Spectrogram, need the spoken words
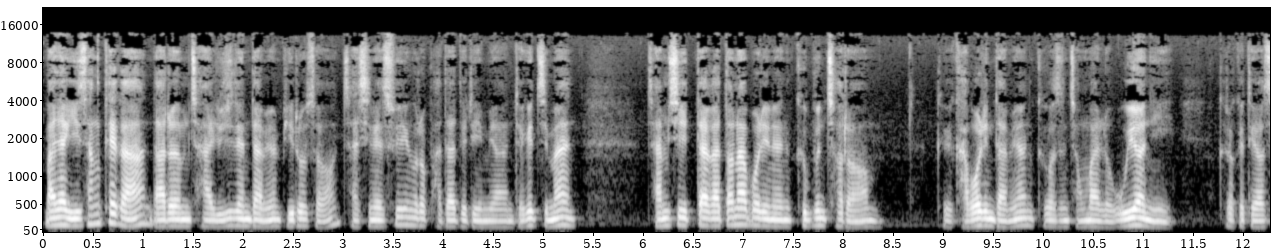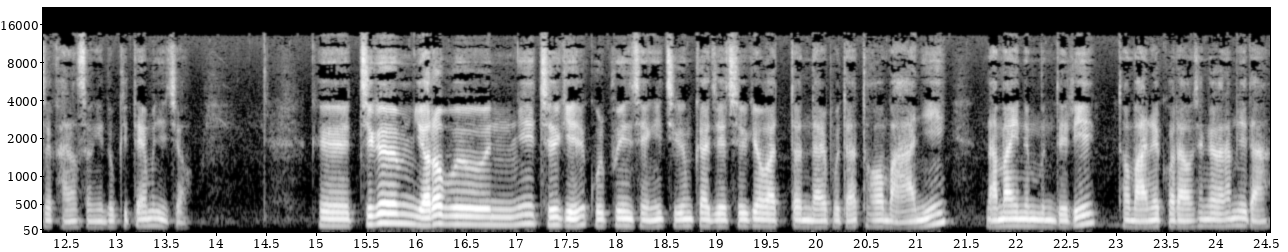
만약 이 상태가 나름 잘 유지된다면 비로소 자신의 스윙으로 받아들이면 되겠지만 잠시 있다가 떠나버리는 그분처럼 그 가버린다면 그것은 정말로 우연히 그렇게 되었을 가능성이 높기 때문이죠. 그 지금 여러분이 즐길 골프 인생이 지금까지 즐겨왔던 날보다 더 많이 남아있는 분들이 더 많을 거라고 생각을 합니다.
